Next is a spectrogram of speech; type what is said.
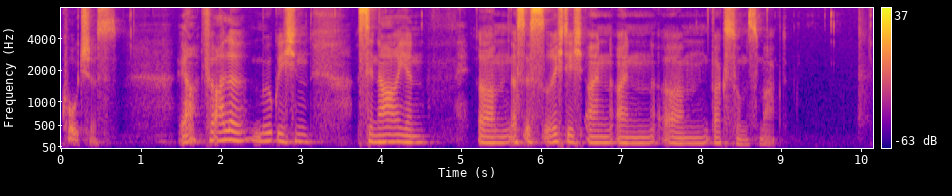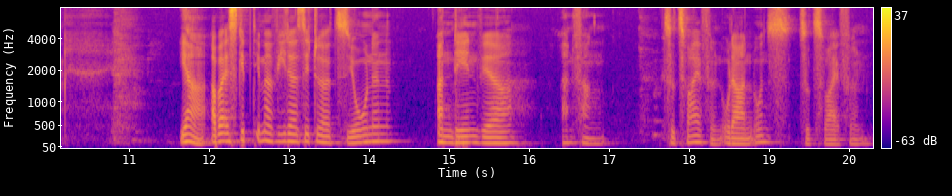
Coaches. Ja, für alle möglichen Szenarien. Ähm, es ist richtig ein, ein ähm, Wachstumsmarkt. Ja, aber es gibt immer wieder Situationen, an denen wir anfangen zu zweifeln oder an uns zu zweifeln.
